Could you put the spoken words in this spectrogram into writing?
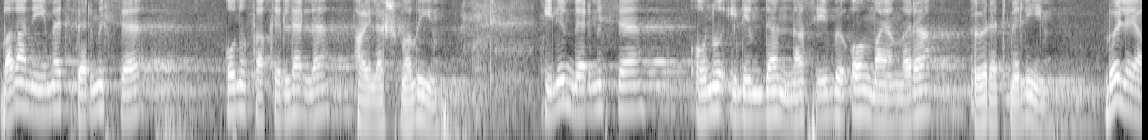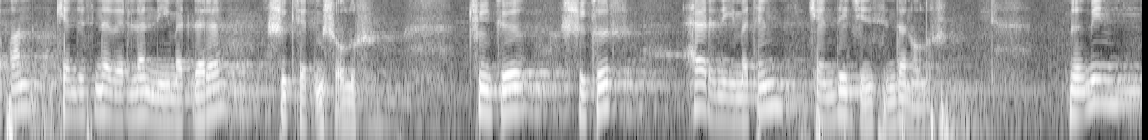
Bana nimet vermişse onu fakirlerle paylaşmalıyım. İlim vermişse onu ilimden nasibi olmayanlara öğretmeliyim. Böyle yapan kendisine verilen nimetlere şükretmiş olur. Çünkü şükür her nimetin kendi cinsinden olur. Mümin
